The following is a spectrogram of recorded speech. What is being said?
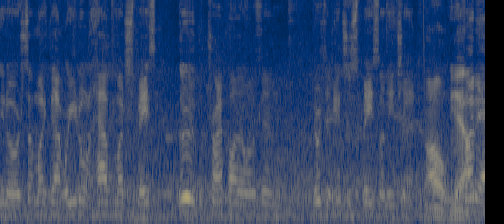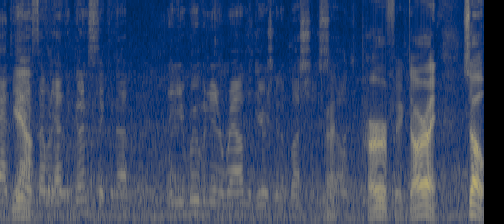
you know, or something like that, where you don't have much space. Literally, the tripod I was in, there was an inch of space on each end. Oh If yeah. I'd have had yeah. this, I would have had the gun sticking up, and you're moving it around. The deer's going to bust you. So. Right. Perfect. All right. So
